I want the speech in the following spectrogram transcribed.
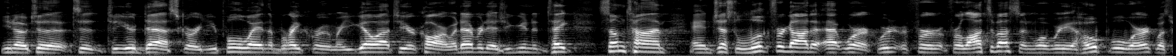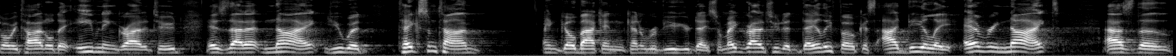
you know, to, to, to your desk or you pull away in the break room or you go out to your car, whatever it is. You're going to take some time and just look for God at work. We're, for, for lots of us, and what we hope will work, what's what we titled the evening gratitude, is that at night you would take some time and go back and kind of review your day. So make gratitude a daily focus, ideally every night as the,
